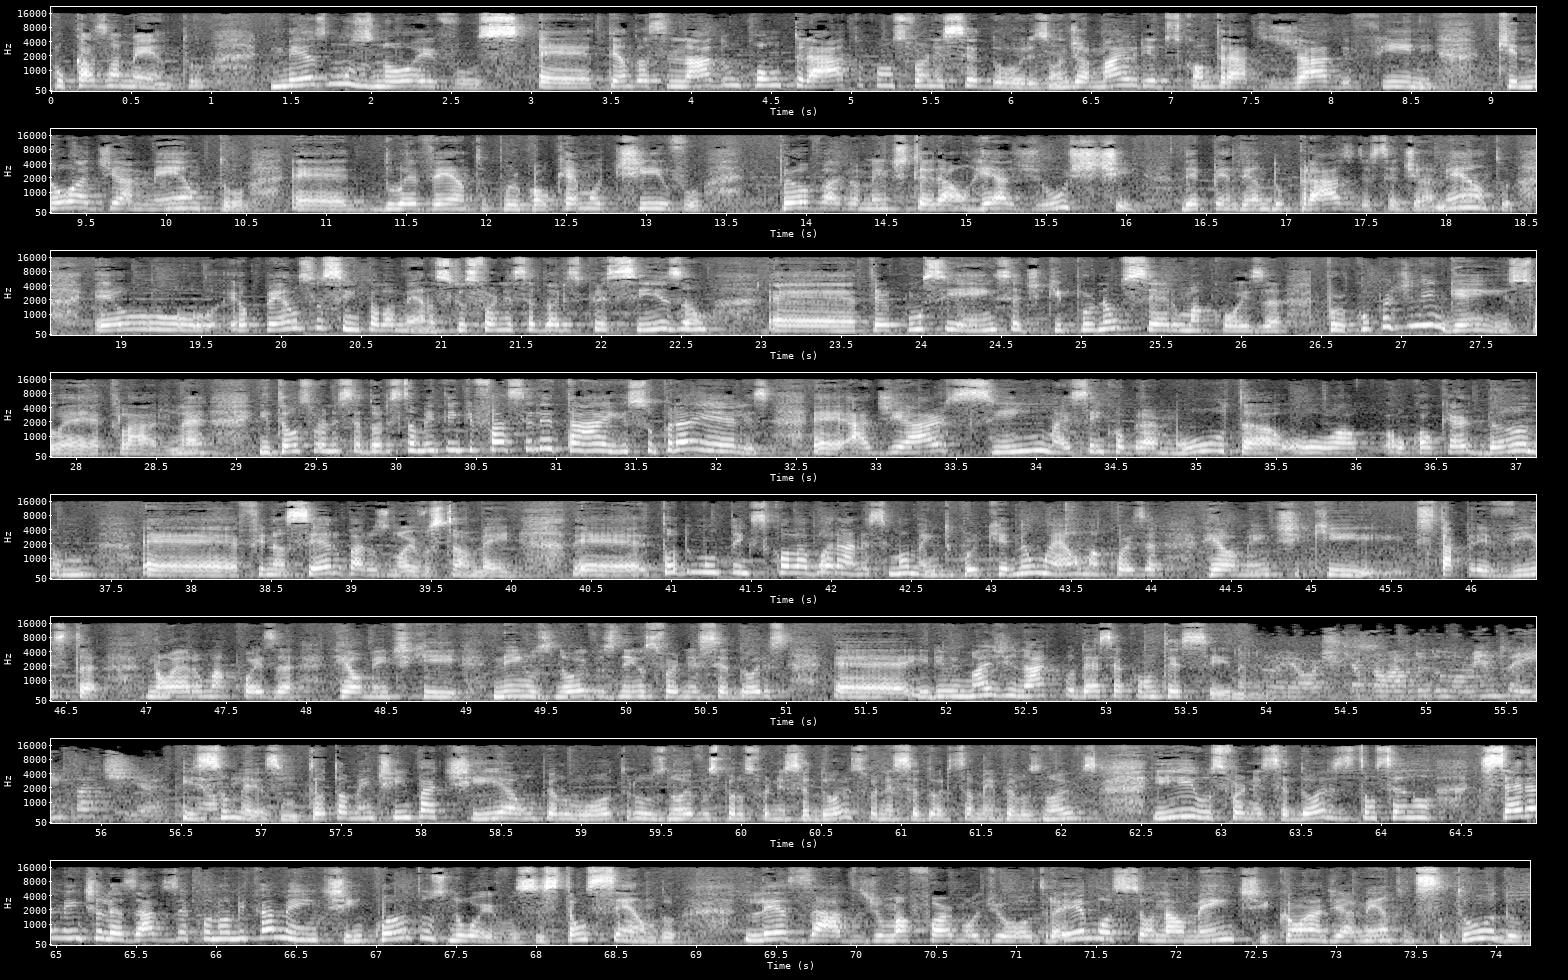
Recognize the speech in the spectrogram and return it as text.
o casamento, mesmo os noivos é, tendo assinado um contrato com os fornecedores, onde a maioria dos contratos já define que no adiamento é, do evento por qualquer motivo provavelmente terá um reajuste dependendo do prazo desse adiamento, eu, eu penso assim, pelo menos, que os fornecedores precisam é, ter consciência de que por não ser uma coisa, por culpa de ninguém, isso é claro, né? Então os fornecedores também têm que facilitar isso para eles. É, adiar sim, mas sem cobrar multa ou, ou qualquer dano é, financeiro para os noivos também. É, todo mundo tem que se colaborar nesse momento, porque não é uma coisa realmente que está prevista, não era uma coisa realmente que nem os noivos nem os fornecedores é, iriam imaginar que pudesse acontecer. Né? Eu acho que a palavra do momento é empatia. Isso mesmo, totalmente empatia um pelo outro, os noivos pelos fornecedores, fornecedores também pelos noivos, e os fornecedores estão sendo seriamente lesados economicamente, enquanto os noivos estão sendo lesados de uma forma ou de outra emocionalmente com o adiamento tudo,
